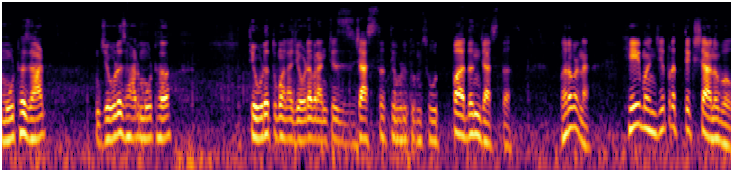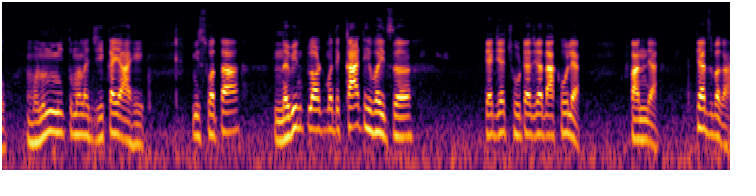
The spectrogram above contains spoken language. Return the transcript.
मोठं झाड जेवढं झाड मोठं तेवढं तुम्हाला जेवढ्या ब्रांचेस जास्त तेवढं तुमचं उत्पादन जास्त. बरोबर ना? हे म्हणजे प्रत्यक्ष अनुभव. म्हणून मी तुम्हाला जे काही आहे मी स्वतः नवीन प्लॉटमध्ये का ठेवायचं? त्या ज्या छोट्या ज्या दाखवल्या फांद्या त्याच बघा.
